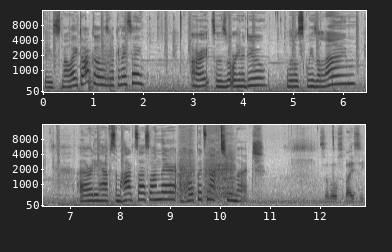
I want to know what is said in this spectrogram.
They smell like tacos, what can I say? All right, so this is what we're gonna do. A little squeeze of lime. I already have some hot sauce on there. I hope it's not too much. It's a little spicy.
